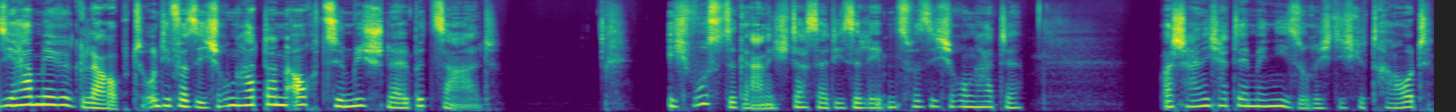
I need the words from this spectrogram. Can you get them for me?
Sie haben mir geglaubt und die Versicherung hat dann auch ziemlich schnell bezahlt. Ich wusste gar nicht, dass er diese Lebensversicherung hatte. Wahrscheinlich hat er mir nie so richtig getraut.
